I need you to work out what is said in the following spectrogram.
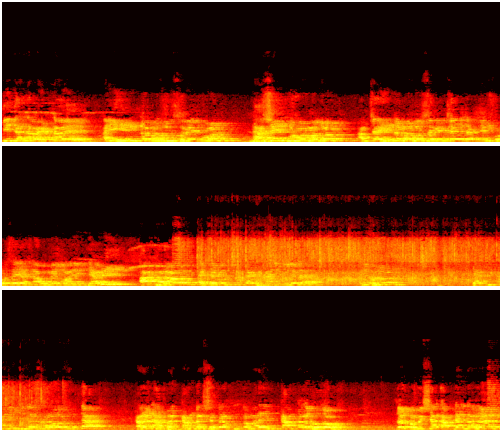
ती त्यांना भेटणार. आणि हिंद मजदूर सभेकडून नाशिक पूर्व मधून आमच्या हिंद मजदूर सभेचे जगदीश गोडसे यांना उमेदवारी द्यावी. हा ठराव याच्या त्या ठिकाणी दिलेला आहे. आणि म्हणून त्या ठिकाणी जिल्हा स्तरावर सुद्धा कारण आपण कामगार क्षेत्रापुरतं मर्यादित काम करत होतो. जर भविष्यात आपल्याला जर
